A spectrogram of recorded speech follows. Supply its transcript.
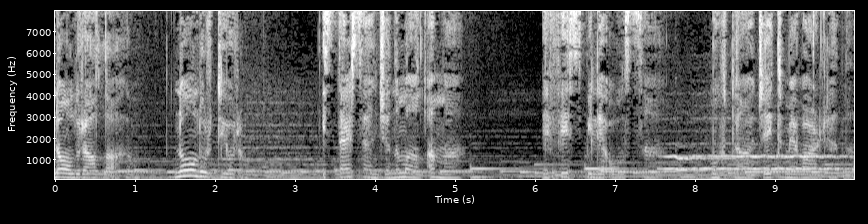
ne olur Allah'ım, ne olur diyorum. İstersen canımı al ama nefes bile olsa muhtaç etme varlığına.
